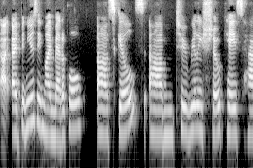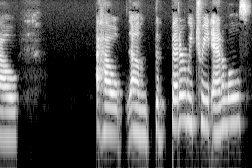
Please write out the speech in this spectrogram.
I, have been using my medical uh, skills um, to really showcase how how um, the better we treat animals,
